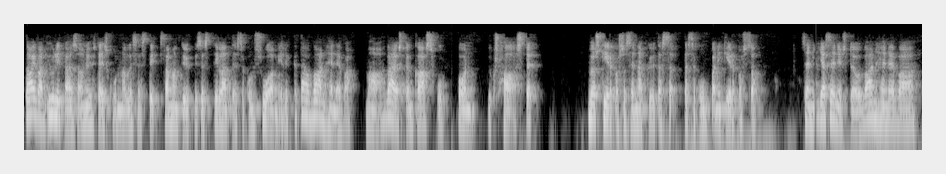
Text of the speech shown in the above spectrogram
Taivan ylipäänsä on yhteiskunnallisesti samantyyppisessä tilanteessa kuin Suomi, eli tämä on vanheneva maa. Väestön kasvu on yksi haaste. Myös kirkossa se näkyy tässä, tässä kumppanikirkossa. Sen jäsenistö on vanhenevaa,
